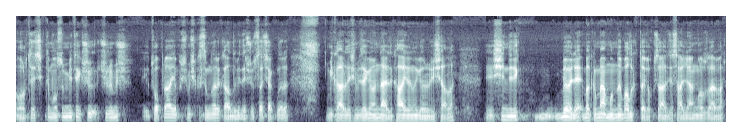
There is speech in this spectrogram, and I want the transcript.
ortaya çıktı. Mos'un bir tek şu çürümüş toprağa yapışmış kısımları kaldı. Bir de şu saçakları bir kardeşimize gönderdik. Hayrını görür inşallah. Ee, şimdilik böyle. Bakın ben bununla balık da yok. Sadece salyangozlar var.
